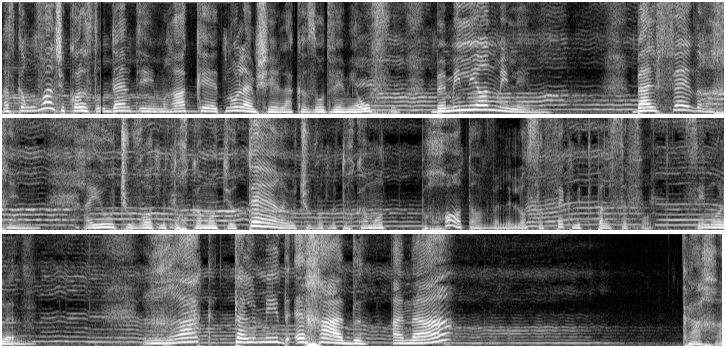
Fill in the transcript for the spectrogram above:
אז כמובן שכל הסטודנטים, רק אה, תנו להם שאלה כזאת והם יעופו. במיליון מילים. באלפי דרכים. היו תשובות מתוחכמות יותר, היו תשובות מתוחכמות פחות, אבל ללא ספק מתפלספות. שימו לב. רק תלמיד אחד ענה ככה.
